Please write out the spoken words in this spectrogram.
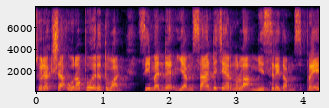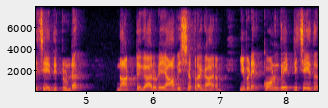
സുരക്ഷ ഉറപ്പുവരുത്തുവാൻ സിമന്റ് എംസാൻഡ് ചേർന്നുള്ള മിശ്രിതം സ്പ്രേ ചെയ്തിട്ടുണ്ട്. നാട്ടുകാരുടെ ആവശ്യപ്രകാരം ഇവിടെ കോൺക്രീറ്റ് ചെയ്ത്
